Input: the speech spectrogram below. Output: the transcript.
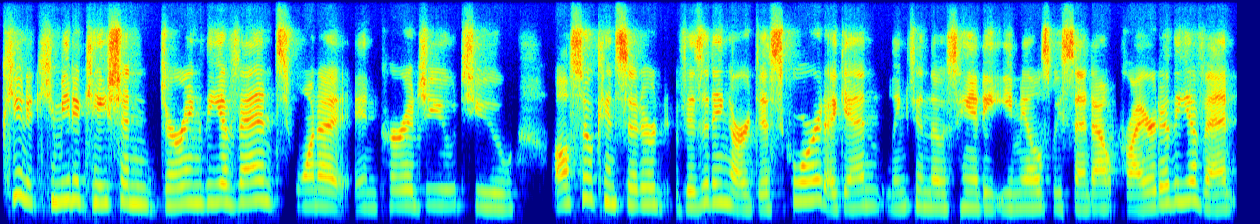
communication during the event, want to encourage you to also consider visiting our Discord. Again, linked in those handy emails we send out prior to the event.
